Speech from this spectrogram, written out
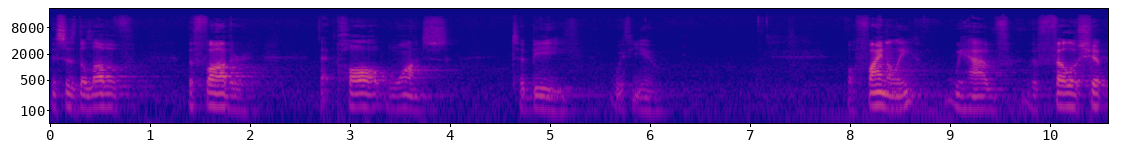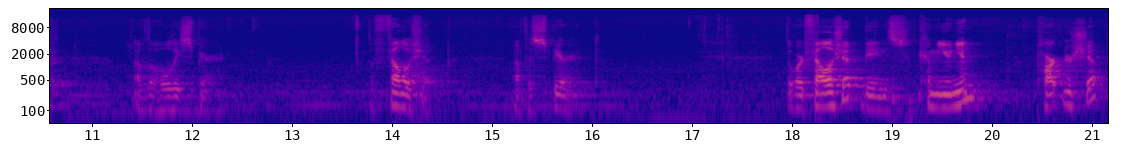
This is the love of the Father that Paul wants to be with you. Well, finally, we have the fellowship of the Holy Spirit. The fellowship of the Spirit. The word fellowship means communion partnership.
